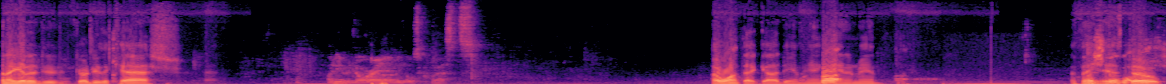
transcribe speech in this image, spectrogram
And I gotta do go do the cash. I don't even know where I am in those quests. I want that goddamn hand But- cannon, man. I think still it's got dope.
